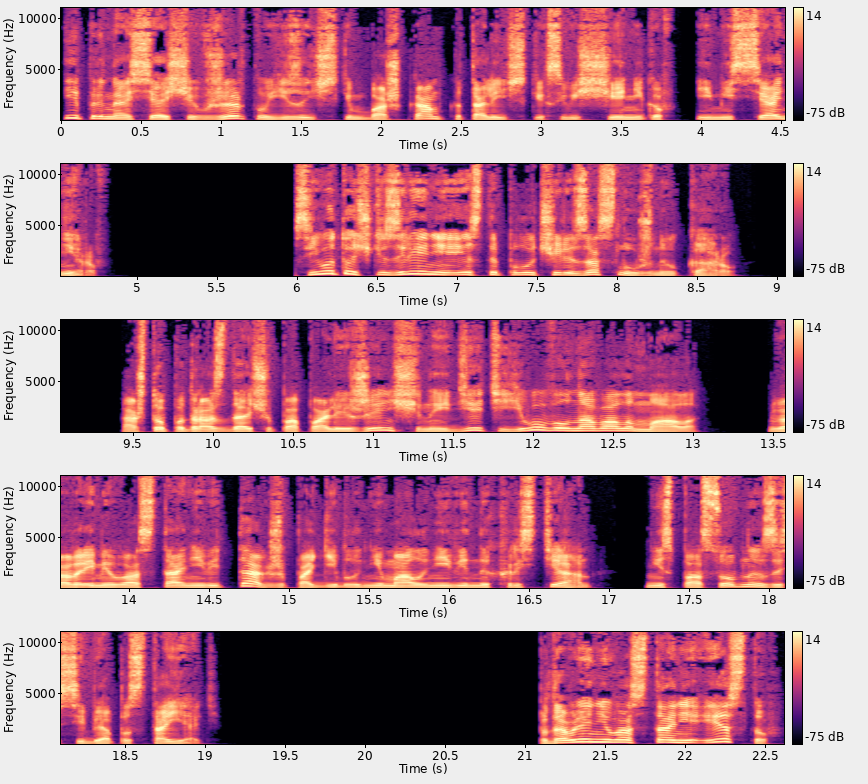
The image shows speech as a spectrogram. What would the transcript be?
и приносящих в жертву языческим башкам католических священников и миссионеров. С его точки зрения, эсты получили заслуженную кару. А что под раздачу попали женщины и дети, его волновало мало. Во время восстания ведь также погибло немало невинных христиан, не способных за себя постоять. Подавление восстания эстов,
